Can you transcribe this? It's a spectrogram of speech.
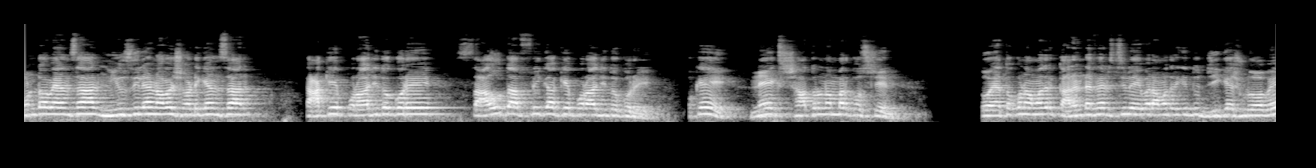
কোনটা হবে অ্যান্সার নিউজিল্যান্ড হবে সঠিক অ্যান্সার কাকে পরাজিত করে সাউথ আফ্রিকাকে পরাজিত করে। ওকে নেক্সট সতেরো নম্বর কোশ্চেন তো এতক্ষণ আমাদের কারেন্ট অ্যাফেয়ার্স ছিল, এবার আমাদের কিন্তু জিকে শুরু হবে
